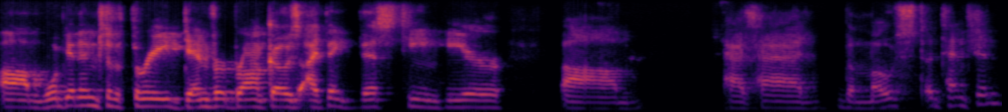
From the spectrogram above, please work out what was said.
Um, we'll get into the three Denver Broncos. I think this team here um, has had the most attention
